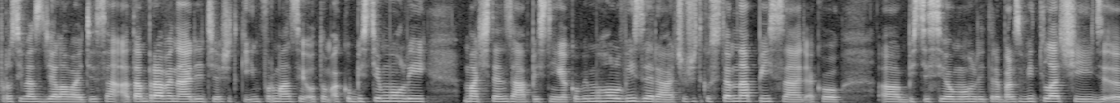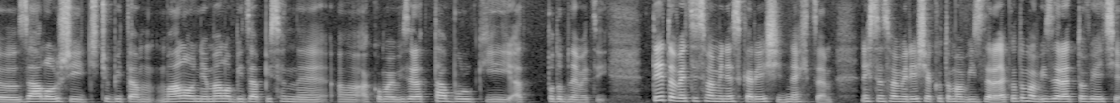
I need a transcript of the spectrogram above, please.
prosím vás, vzdelávajte sa a tam práve nájdete všetky informácie o tom, ako by ste mohli mať ten zápisník, ako by mohol vyzerať, čo všetko si tam napísať, ako uh, by ste si ho mohli treba vytlačiť, uh, založiť, čo by tam malo, nemalo byť zapísané, uh, ako majú vyzerať tabulky a podobné veci. Tieto veci s vami dneska riešiť nechcem. Nechcem s vami riešiť, ako to má vyzerať. Ako to má vyzerať, to viete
